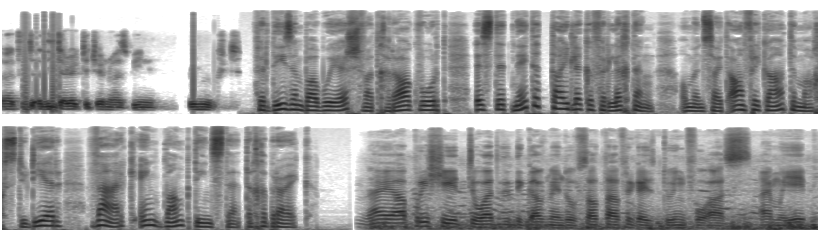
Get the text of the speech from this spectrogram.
uh, the, the director general has been removed. Vir die Zimbabweërs wat geraak word, is dit net 'n tydelike verligting om in Suid-Afrika te mag studeer, werk en bankdienste te gebruik. I appreciate what the government of South Africa is doing for us. I'm happy.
